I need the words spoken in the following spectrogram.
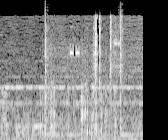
他怎么？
